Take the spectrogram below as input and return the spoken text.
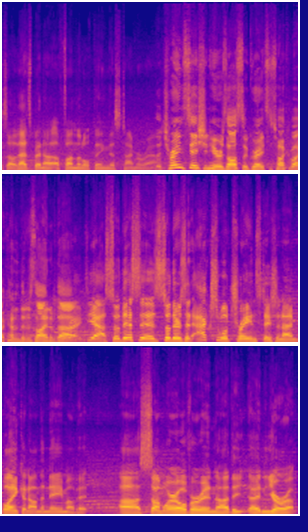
So that's been a, a fun little thing this time around. The train station here is also great. So talk about kind of the design of that. Correct. Yeah. So this is so there's an actual train station. I'm blanking on the name of it. Uh, somewhere over in uh, the in Europe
